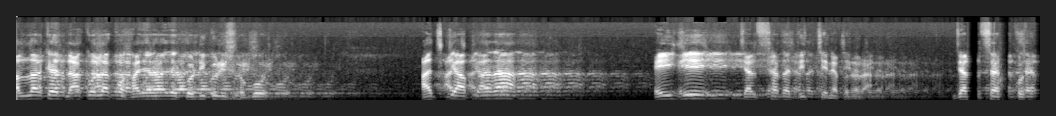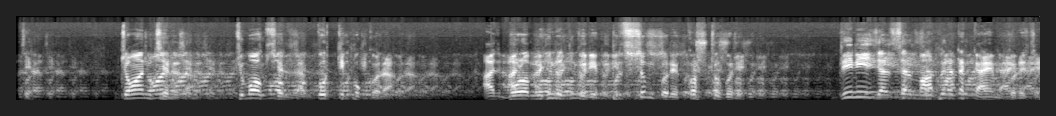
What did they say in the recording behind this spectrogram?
আল্লাহর কাছে লাখো লাখো হাজার হাজার কোটি কোটি শকর। আজকে আপনারা এই যে জলসাটা দিচ্ছেন আপনারা জলসা জওয়ান ছেলেরা, যুবক ছেলেরা, কর্তৃপক্ষরা। আজ বড় মেহনত করে, পরিশ্রম করে, কষ্ট করে দিনই জলসার কায়েম করেছে।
